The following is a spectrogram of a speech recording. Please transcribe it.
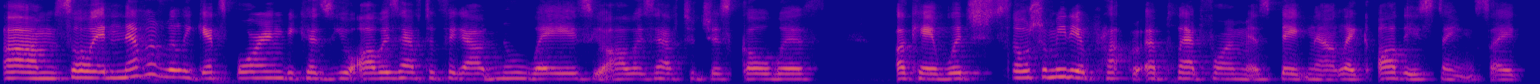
Um, so it never really gets boring because you always have to figure out new ways. You always have to just go with, okay, which social media pro- uh, platform is big now? Like all these things, like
